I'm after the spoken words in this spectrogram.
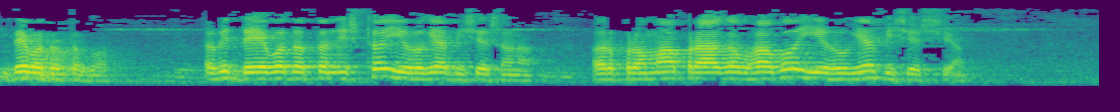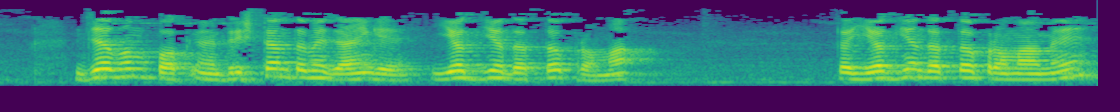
देवदत्त को अभी देवदत्त निष्ठ, ये हो गया विशेषण। और प्रमा प्राग भाव, ये हो गया विशेष्य। जब हम दृष्टांत में जाएँगे, यज्ञ दत्त प्रमा। तो यज्ञ दत्त प्रमा में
